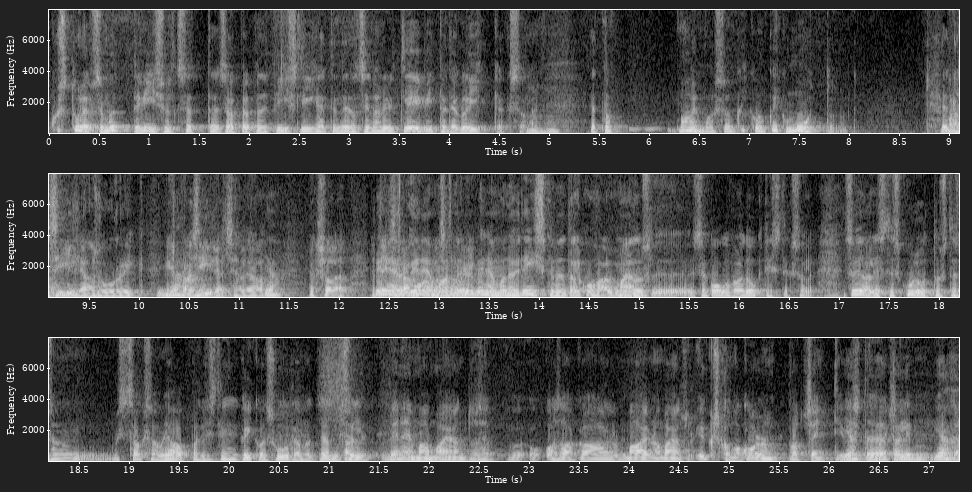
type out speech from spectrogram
kust tuleb see mõtteviis üldse, et seal peab need viis liiget, et need on sinna nüüd kleebitud ja kõik, eks ole mm. -hmm. et noh, maailmas on kõik, kõik on muutunud Brasiilia on suur riik, miks Brasiiliat seal ei ole, eks ole. Venemaa on, Venemaa on üheteistkümnendal kohal majanduse koguproduktist, eks ole. sõjalistes kulutustes on vist Saksamaa, Jaapan vist kõik on suuremad. Selle... Venemaa majanduse osakaal maailma majandusel üks koma kolm protsenti. jah, ta oli jah,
